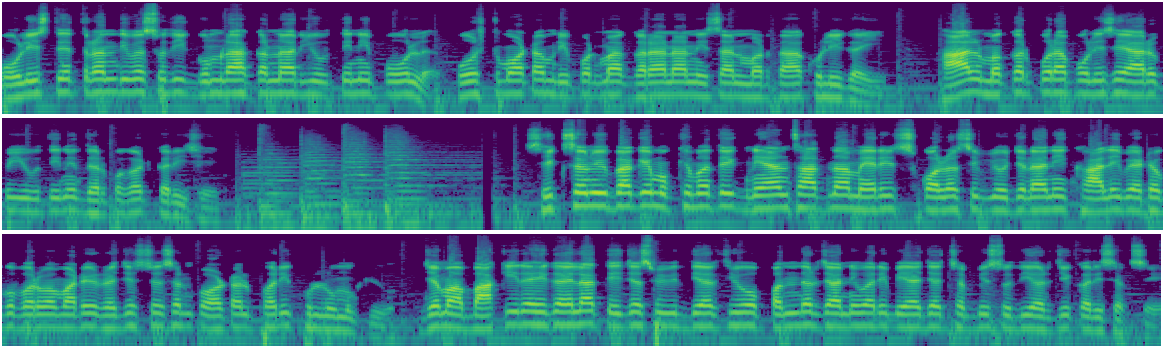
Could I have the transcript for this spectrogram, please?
પોલીસને ત્રણ દિવસ સુધી ગુમરાહ કરનાર યુવતીની પોલ પોસ્ટમોર્ટમ રિપોર્ટમાં ગરાના નિશાન મળતા ખુલી ગઈ. હાલ મકરપુરા પોલીસે આરોપી યુવતીની ધરપકડ કરી છે. શિક્ષણ વિભાગે મુખ્યમંત્રી જ્ઞાન સાધના મેરિટ સ્કોલરશિપ યોજનાની ખાલી બેઠકો ભરવા માટે રજીસ્ટ્રેશન પોર્ટલ ફરી ખુલ્લું મૂક્યું, જેમાં બાકી રહી ગયેલા તેજસ્વી વિદ્યાર્થીઓ પંદર જાન્યુઆરી બે હજાર છવ્વીસ સુધી અરજી કરી શકશે.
